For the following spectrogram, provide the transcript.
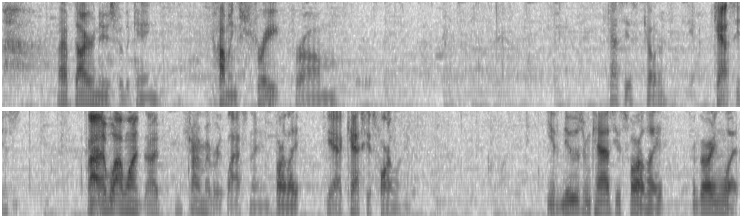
I have dire news for the king. Coming straight from Cassius Keldon, Cassius. I, I, I want. I'm trying to remember his last name. Farlight. Yeah, Cassius Farlight. You have news from Cassius Farlight regarding what?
